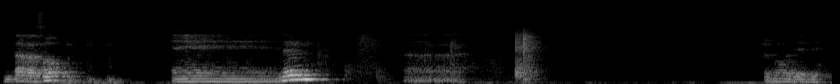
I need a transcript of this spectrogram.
그럼 따라서 n은 어, 얼마가 돼야 돼?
